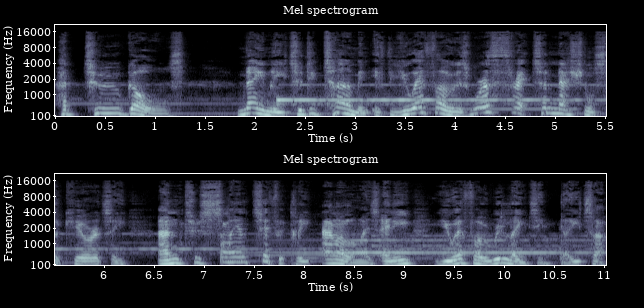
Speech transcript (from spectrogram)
had two goals, namely to determine if UFOs were a threat to national security and to scientifically analyse any UFO related data.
